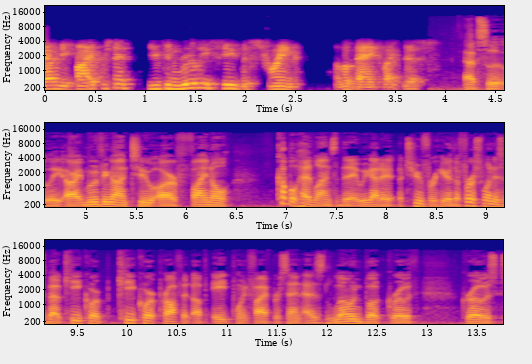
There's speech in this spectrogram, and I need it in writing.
75%, you can really see the strength of a bank like this. Absolutely. All right, moving on to our final couple headlines of the day. We got a, a twofer here. The first one is about KeyCorp, KeyCorp profit up 8.5% as loan book growth grows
